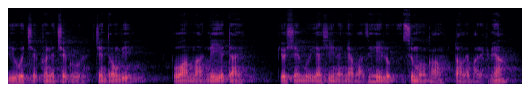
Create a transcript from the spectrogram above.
လျှို့ဝှက်ချက်ခုနှစ်ချက်ကိုကျင့်သုံးပြီးဘဝမှာနေ့ရက်တိုင်းပျော်ရွှင်မှုရရှိနိုင်ကြပါစေလို့ဆုမွန်ကောင်းတောင်းလိုက်ပါတယ်ခင်ဗျာ။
